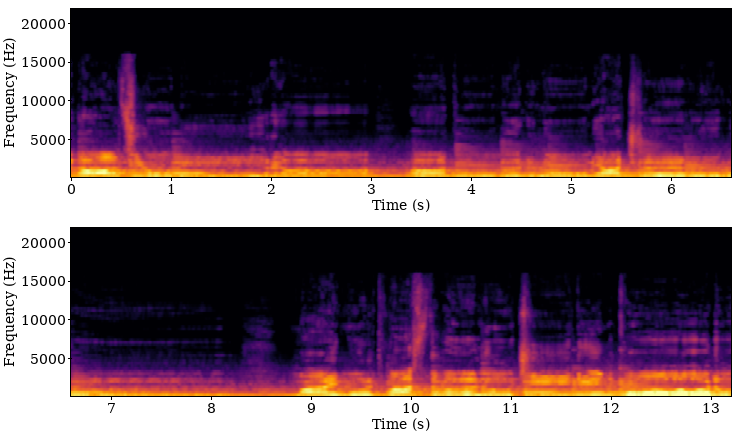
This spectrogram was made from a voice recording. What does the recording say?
înalți iubirea Acum în lumea celui rău. Mai mult va străluci dincolo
